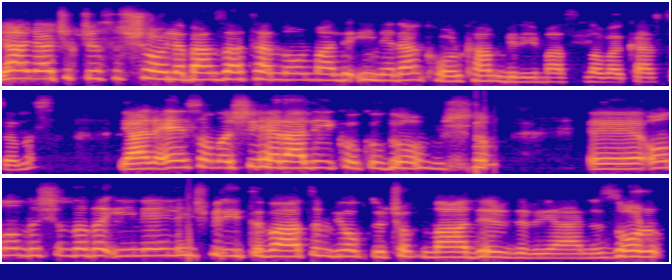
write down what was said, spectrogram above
Yani açıkçası şöyle ben zaten normalde iğneden korkan biriyim aslına bakarsanız. Yani en son aşıyı herhalde ilkokulda olmuştum. Ee, onun dışında da iğneyle hiçbir itibatım yoktur. Çok nadirdir yani. Zor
